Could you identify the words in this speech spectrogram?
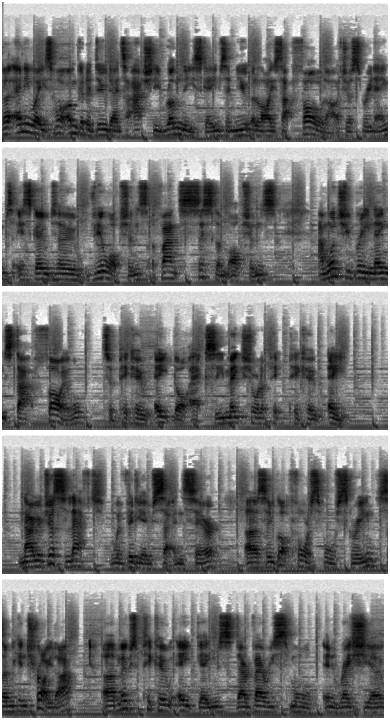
But anyways, what I'm going to do then to actually run these games and utilize that file that I just renamed is go to View Options, Advanced System Options, and once you've renamed that file to pico8.exe, make sure to pick Pico 8. Now you're just left with video settings here. Uh, so you've got force full screen, so we can try that. Uh, most Pico 8 games, they're very small in ratio.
